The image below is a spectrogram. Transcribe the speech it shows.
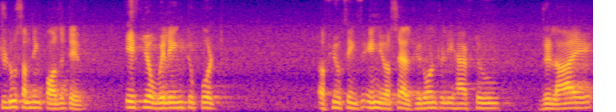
to do something positive if you're willing to put a few things in yourself. You don't really have to rely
